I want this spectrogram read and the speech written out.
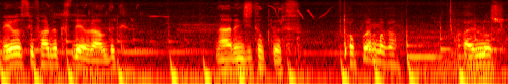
Meyve suyu fabrikası devraldık. Narinci topluyoruz. Toplayın bakalım. Hayırlı olsun.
